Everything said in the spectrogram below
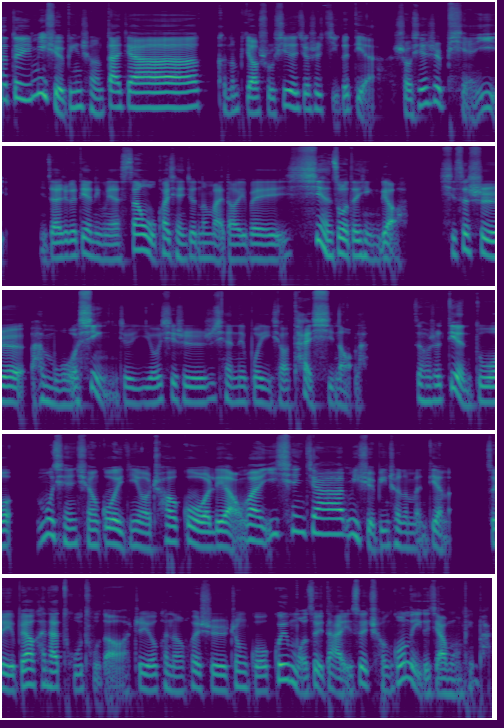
那对于蜜雪冰城，大家可能比较熟悉的就是几个点，首先是便宜，你在这个店里面三五块钱就能买到一杯现做的饮料。其次是很魔性，就尤其是之前那波营销太洗脑了。最后是店多，目前全国已经有超过两万一千家蜜雪冰城的门店了，所以不要看它土土的哦，这有可能会是中国规模最大也最成功的一个加盟品牌。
